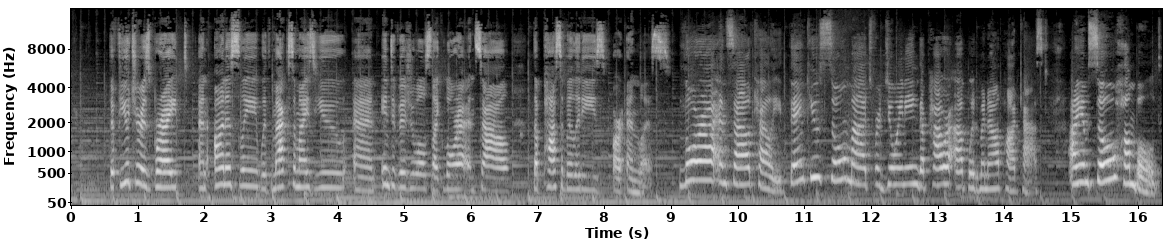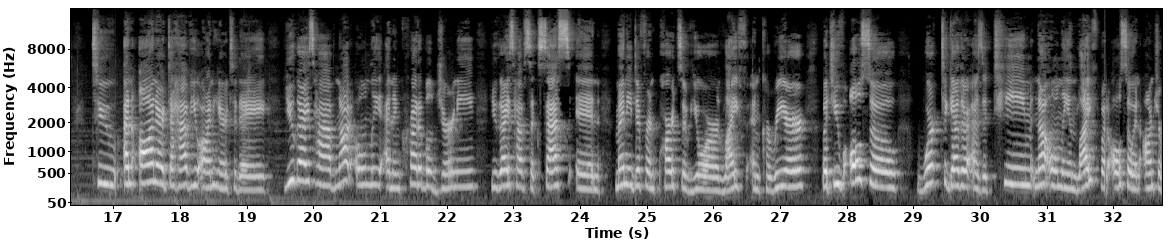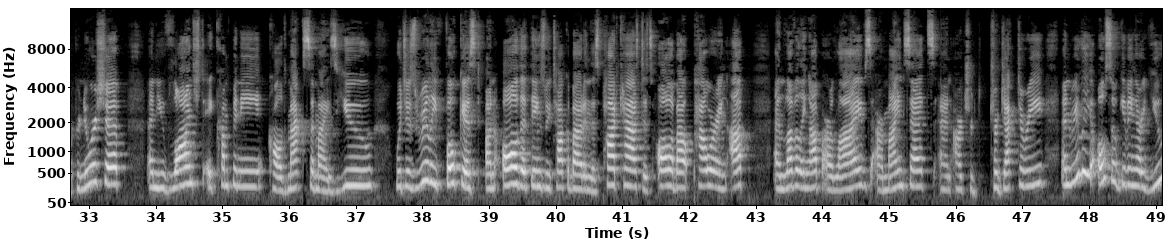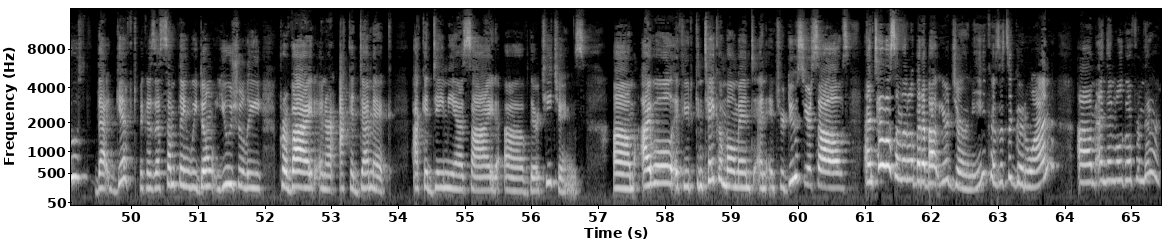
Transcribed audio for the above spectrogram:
The future is bright, and honestly, with Maximize You and individuals like Laura and Sal, the possibilities are endless. Laura and Sal Kelly, thank you so much for joining the Power Up with Manal podcast. I am so humbled to and honored to have you on here today. You guys have not only an incredible journey, you guys have success in many different parts of your life and career, but you've also work together as a team, not only in life, but also in entrepreneurship. And you've launched a company called Maximize You, which is really focused on all the things we talk about in this podcast. It's all about powering up and leveling up our lives, our mindsets, and our tra- trajectory, and really also giving our youth that gift because that's something we don't usually provide in our academic academia side of their teachings. Um, I will, if you can take a moment and introduce yourselves and tell us a little bit about your journey, because it's a good one. Um, and then we'll go from there.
